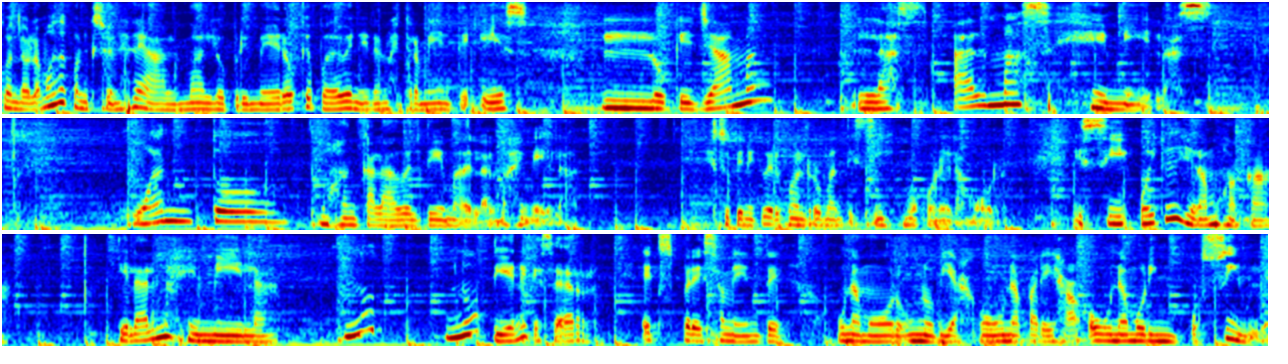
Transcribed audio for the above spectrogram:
Cuando hablamos de conexiones de alma, lo primero que puede venir a nuestra mente es lo que llaman las almas gemelas. ¿Cuánto nos han calado el tema del alma gemela? Esto tiene que ver con el romanticismo, con el amor. Y si hoy te dijéramos acá que el alma gemela no, no tiene que ser expresamente un amor, un noviazgo, una pareja o un amor imposible.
